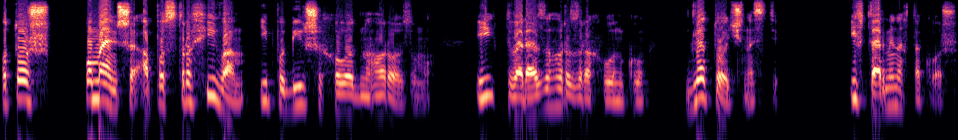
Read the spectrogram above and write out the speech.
Отож, поменше апострофі вам і побільше холодного розуму, і тверезого розрахунку для точності. І в термінах також.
